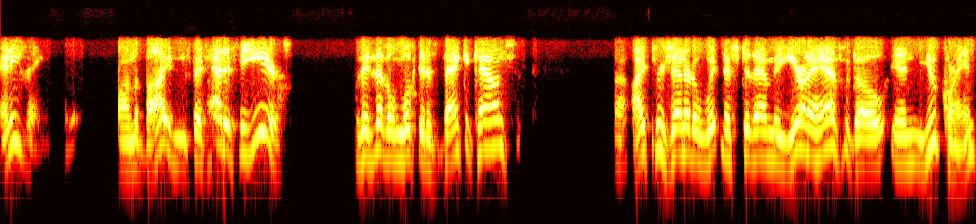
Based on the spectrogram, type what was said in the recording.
anything on the Bidens. They've had it for years. They've never looked at his bank accounts. I presented a witness to them a year and a half ago in Ukraine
